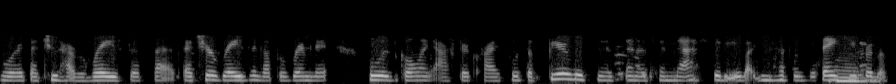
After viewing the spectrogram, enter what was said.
Lord, that you have raised us up, that you're raising up a remnant who is going after Christ with a fearlessness and a tenacity like never before. Thank you for the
